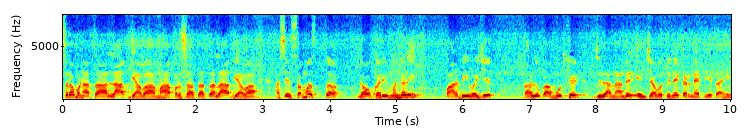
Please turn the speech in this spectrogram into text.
श्रवणाचा लाभ घ्यावा महाप्रसादाचा लाभ घ्यावा असे समस्त गावकरी मंडळी पारडी वैजेत तालुका मुदखेड जिल्हा नांदेड यांच्या वतीने करण्यात येत आहे.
